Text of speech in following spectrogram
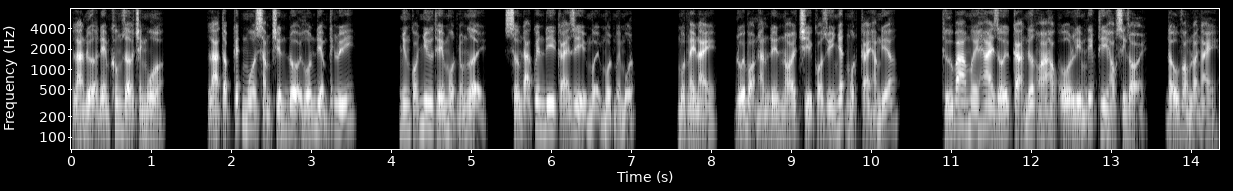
là nửa đêm không giờ tranh mua là tập kết mua sắm chiến đội hỗn điểm tích lũy. Nhưng có như thế một nhóm người sớm đã quên đi cái gì mười một mười một ngày này, đối bọn hắn đến nói chỉ có duy nhất một cái hàm nghĩa. Thứ ba mươi hai giới cả nước hóa học olympic thi học sinh giỏi, đấu vòng loại ngày.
